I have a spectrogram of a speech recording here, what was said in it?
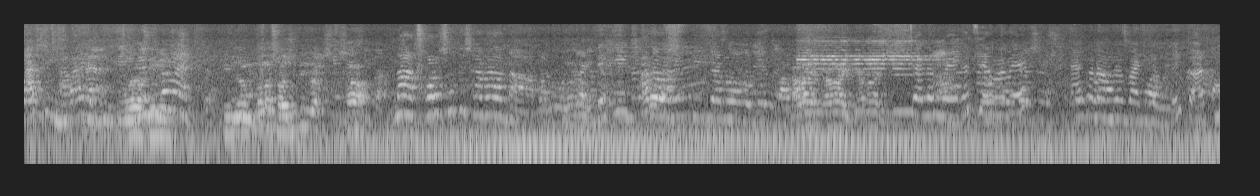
রাত্রে না। সরস্বতী সারা না মানে দেখি আরও একটি যেন ওদের বাবা চলো হয়ে গেছে আমাদের এখন আমরা বাড়ি যাব তাই আর কি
